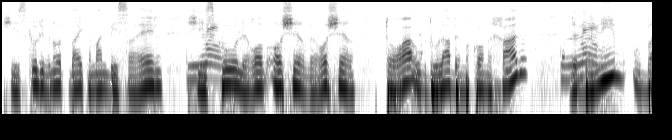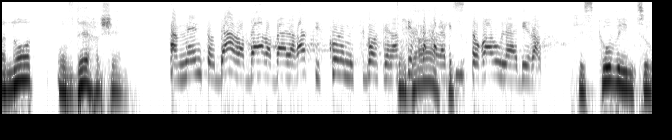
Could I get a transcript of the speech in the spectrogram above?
שיזכו לבנות בית אמן בישראל, שיזכו לרוב עושר ועושר, תורה וגדולה במקום אחד, ובנים ובנות עובדי השם. אמן, תודה רבה רבה לרב, תזכו למצוות ולהמשיך ככה להגיד תורה ולאדירה. חזקו ואימצו,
